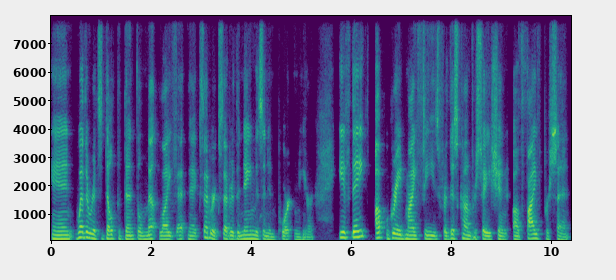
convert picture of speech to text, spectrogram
And whether it's Delta Dental, MetLife, Aetna, et cetera, et cetera, the name isn't important here. If they upgrade my fees for this conversation of 5%,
